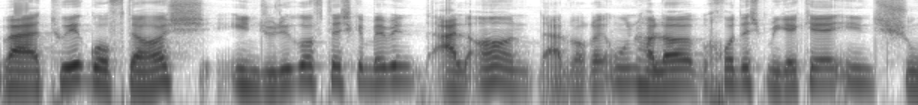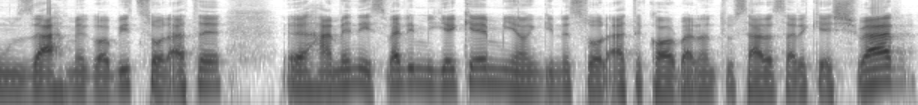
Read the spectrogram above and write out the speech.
و توی گفته هاش اینجوری گفتش که ببین الان در واقع اون حالا خودش میگه که این 16 مگابیت سرعت همه نیست. ولی میگه که میانگین سرعت کاربران تو سراسر کشور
